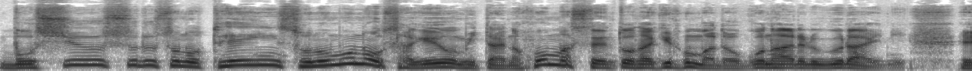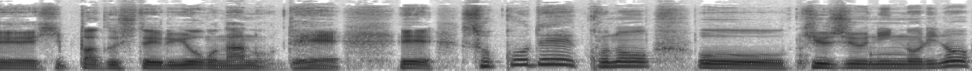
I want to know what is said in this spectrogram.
募集するその定員そのものを下げようみたいな本末転倒な議論まで行われるぐらいに、えー、逼迫しているようなので、えー、そこでこの90人乗りの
